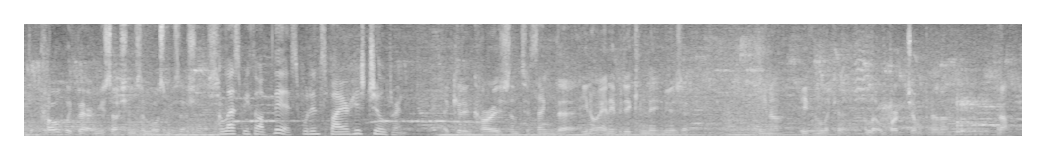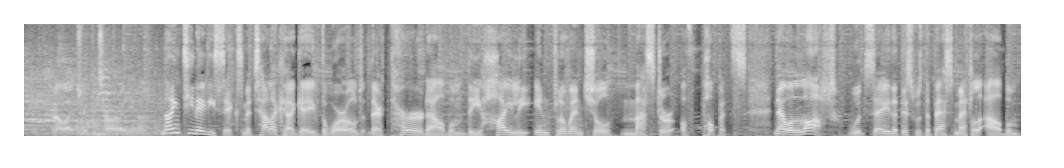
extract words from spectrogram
they're probably better musicians than most musicians. Gillespie thought this would inspire his children. It could encourage them to think that, you know, anybody can make music. You know, even like a, a little bird jumping in a, a an electric guitar, you know. 1986, Metallica gave the world their third album, the highly influential Master of Puppets. Now, a lot would say that this was the best metal album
